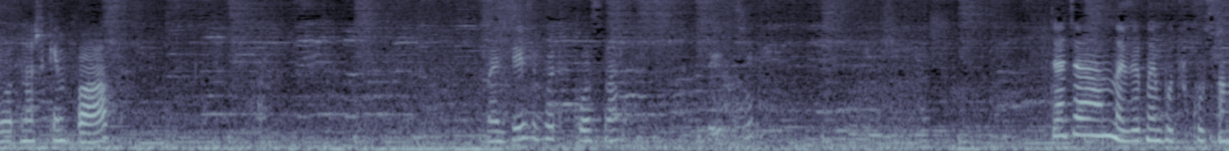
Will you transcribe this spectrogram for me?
Вот наш кимпап. Надеюсь, будет вкусно. Дядя, наверное, будет вкусно.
